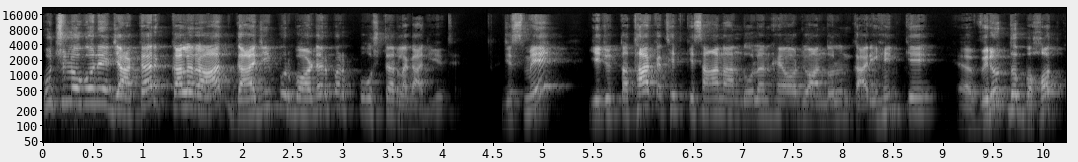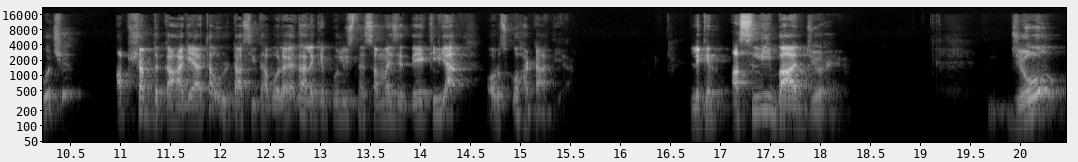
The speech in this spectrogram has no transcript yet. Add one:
कुछ लोगों ने जाकर कल रात गाजीपुर बॉर्डर पर पोस्टर लगा दिए थे। जिसमें ये जो तथाकथित किसान आंदोलन है और जो आंदोलनकारी हैं, इनके विरुद्ध बहुत कुछ अपशब्द कहा गया था, उल्टा सीधा बोला गया था, हालाँकि पुलिस ने समय से देख लिया और उसको हटा दिया। लेकिन असली बात जो है, जो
